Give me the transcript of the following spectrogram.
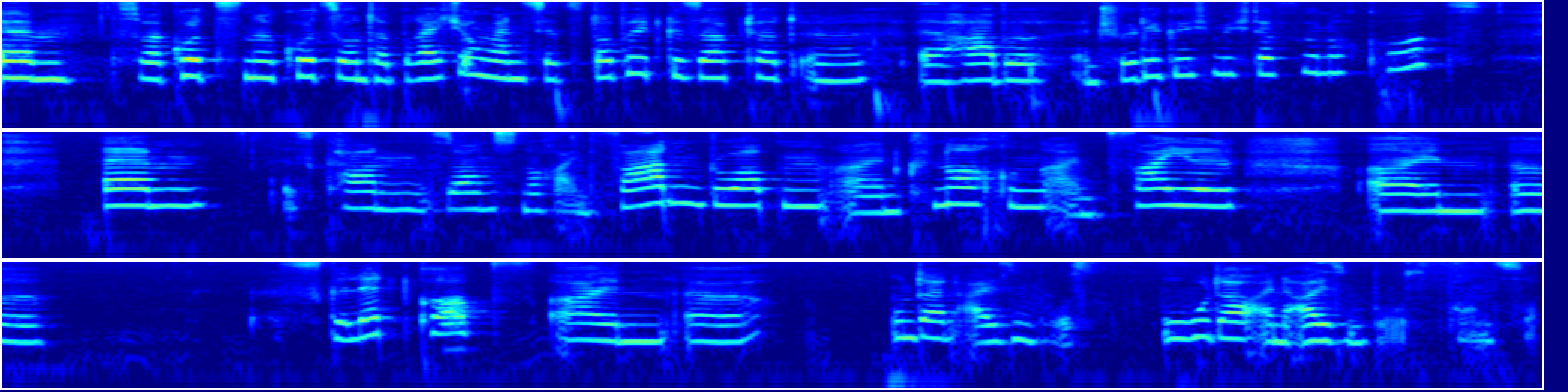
Ähm, das war kurz eine kurze Unterbrechung. Wenn es jetzt doppelt gesagt hat, äh, äh, habe, entschuldige ich mich dafür noch kurz. Ähm, es kann sonst noch ein Faden droppen, ein Knochen, ein Pfeil, ein äh, Skelettkopf, ein äh, und ein Eisenbrust oder ein Eisenbrustpanzer.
